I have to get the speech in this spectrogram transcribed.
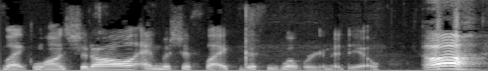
like launched it all and was just like this is what we're gonna do Ah,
